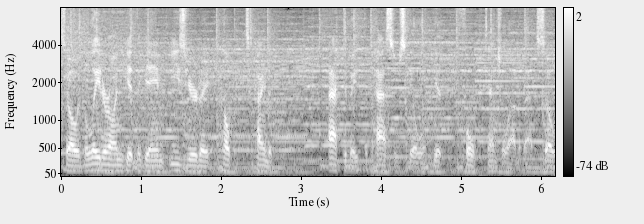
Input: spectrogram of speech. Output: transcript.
So the later on you get in the game, easier to help to kind of activate the passive skill and get full potential out of that. So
